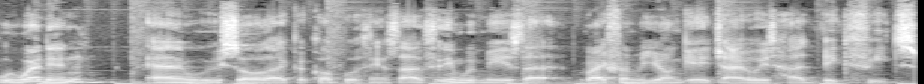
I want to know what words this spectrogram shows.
we went in and we saw like a couple of things. Now, the thing with me is that right from a young age, I always had big feet.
